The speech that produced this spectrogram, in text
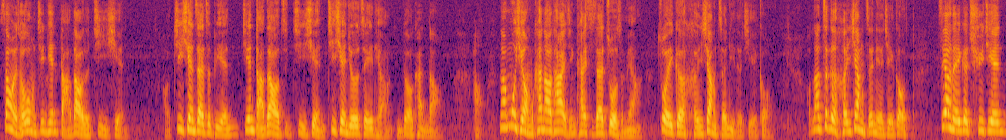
上尾投控今天达到了季线。好，季线在这边，今天打到季线，季线就是这一条，你都有看到。好，那目前我们看到它已经开始在做什么样？做一个横向整理的结构。好，那这个横向整理的结构，这样的一个区间，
